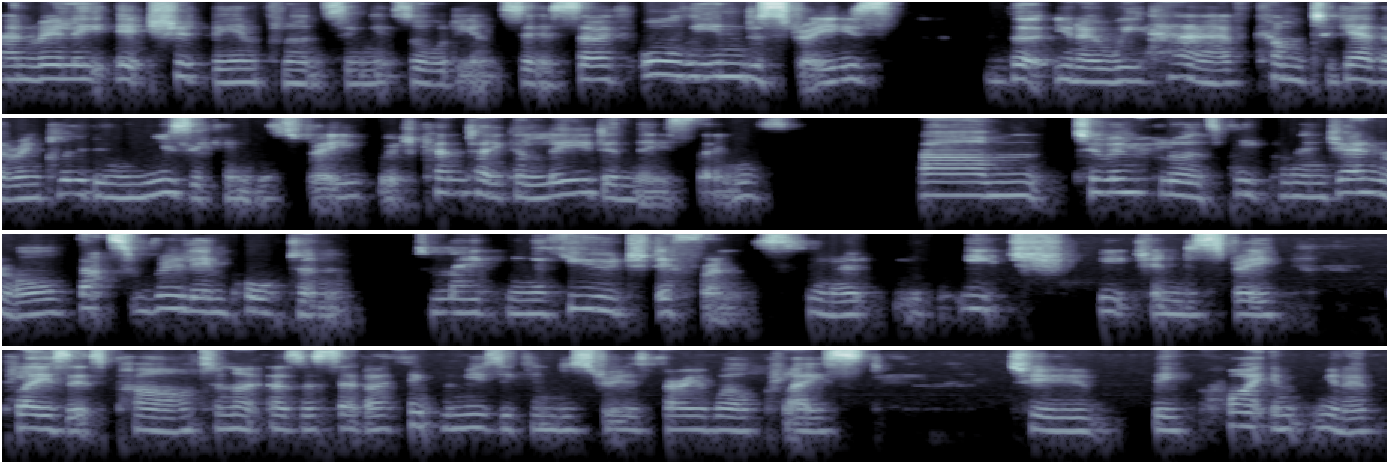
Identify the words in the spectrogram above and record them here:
and really it should be influencing its audiences so if all the industries that you know we have come together including the music industry which can take a lead in these things um, to influence people in general, that's really important to making a huge difference. You know, each each industry plays its part, and as I said, I think the music industry is very well placed to be quite, you know,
